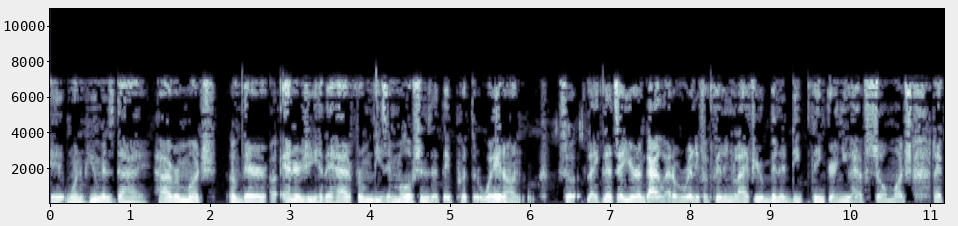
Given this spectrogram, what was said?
It, when humans die, however much of their uh, energy they had from these emotions that they put their weight on. So, like, let's say you're a guy who had a really fulfilling life, you've been a deep thinker, and you have so much, like,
